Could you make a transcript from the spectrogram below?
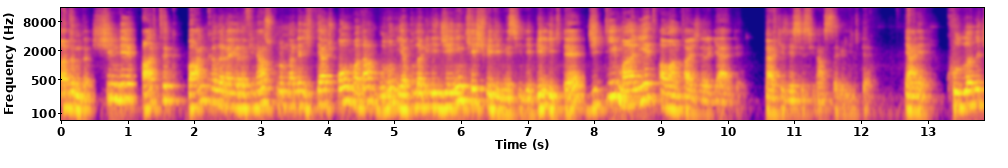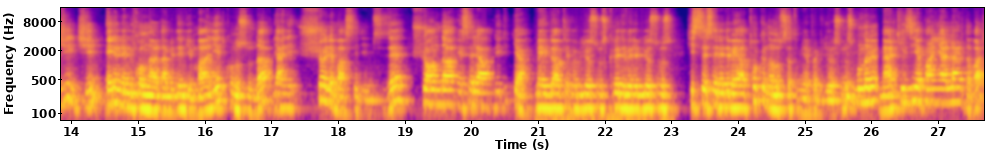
adımdı. Şimdi artık bankalara ya da finans kurumlarına ihtiyaç olmadan bunun yapılabileceğinin keşfedilmesiyle birlikte ciddi maliyet avantajları geldi. Merkeziyetsiz finansla birlikte. Yani kullanıcı için en önemli konulardan biri dediğim gibi maliyet konusunda yani şöyle bahsedeyim size. Şu anda mesela dedik ya mevduat yapabiliyorsunuz, kredi verebiliyorsunuz, hisse senedi veya token alıp satım yapabiliyorsunuz. Bunları merkezi yapan yerler de var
